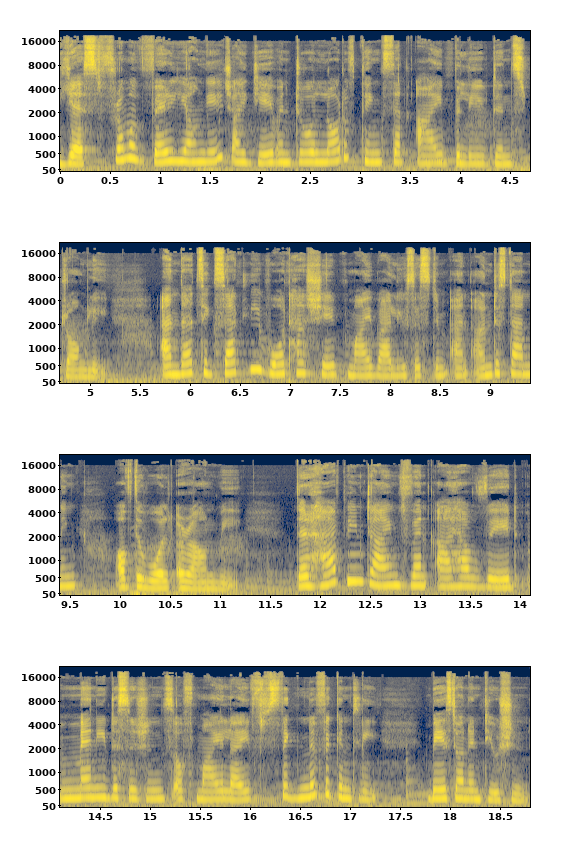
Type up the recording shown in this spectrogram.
Yes, from a very young age, I gave into a lot of things that I believed in strongly, and that's exactly what has shaped my value system and understanding of the world around me. There have been times when I have weighed many decisions of my life significantly based on intuition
